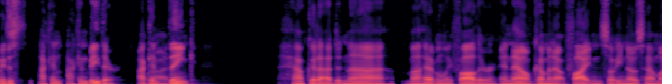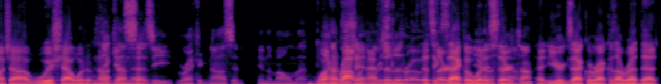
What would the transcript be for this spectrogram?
I mean, just I can I can be there. I can Right. think. How could I deny my heavenly Father? And now I'm coming out fighting, so he knows how much I wish I would have I not think done it that. says he recognized it in the moment, One like hundred right when percent the after rooster the- crowed. That's third- exactly what yeah, it the said. third time. Uh, You're exactly right because I read that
